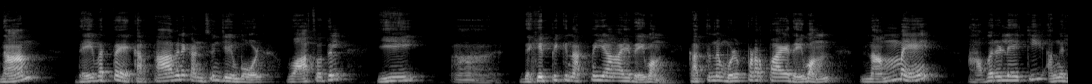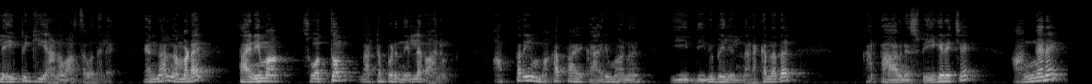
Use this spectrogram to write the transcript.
നാം ദൈവത്തെ കർത്താവിനെ കൺസ്യൂം ചെയ്യുമ്പോൾ വാസ്തവത്തിൽ ഈ ദഹിപ്പിക്കുന്ന അഗ്നിയായ ദൈവം കത്തുന്ന മുൾപ്പടർപ്പായ ദൈവം നമ്മെ അവരിലേക്ക് അങ്ങ് ലയിപ്പിക്കുകയാണ് വാസ്തവത്തിൽ. എന്നാൽ നമ്മുടെ തനിമ സ്വത്വം നഷ്ടപ്പെടുന്നില്ല താനും. അത്രയും മഹത്തായ കാര്യമാണ് ഈ ദിവ്യബലിൽ നടക്കുന്നത്. കർത്താവിനെ സ്വീകരിച്ച് അങ്ങനെ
